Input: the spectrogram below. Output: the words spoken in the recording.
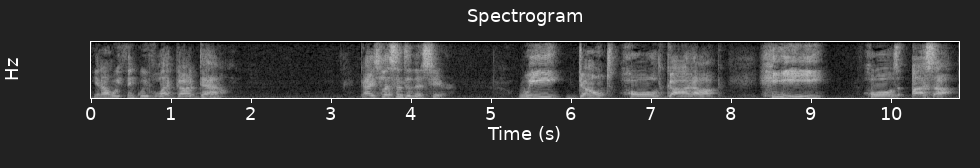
you know, we think we've let God down. Guys, listen to this here. We don't hold God up, He holds us up.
